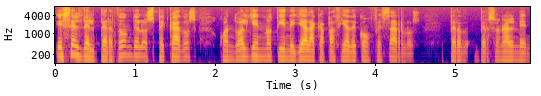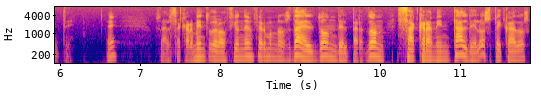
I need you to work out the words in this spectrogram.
es el del perdón de los pecados cuando alguien no tiene ya la capacidad de confesarlos personalmente. ¿eh? O sea, el sacramento de la unción de enfermos nos da el don del perdón sacramental de los pecados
